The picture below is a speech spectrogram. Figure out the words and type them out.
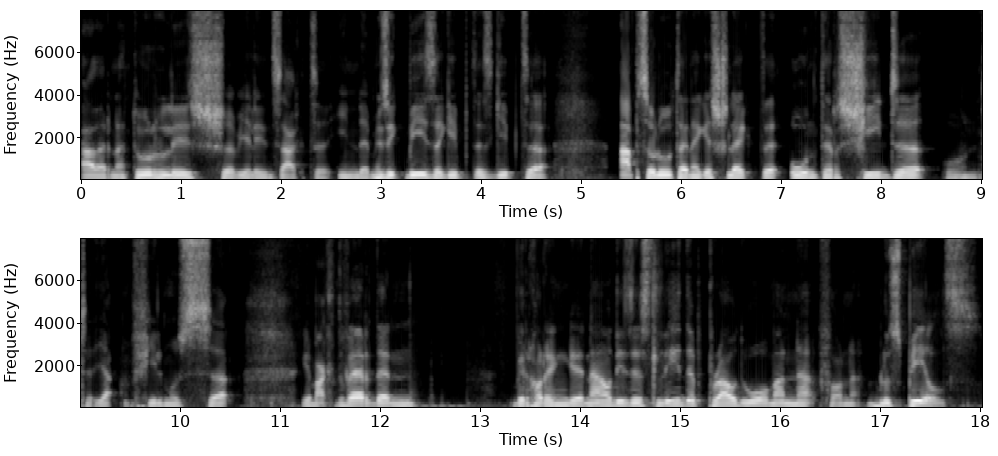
aber natürlich, wie Elin sagt, in der Musikbise gibt es gibt absolut einen Geschlechterunterschied und äh, ja, viel muss äh, gemacht werden. Wir hören genau dieses Lied Proud Woman von Blues Pills.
